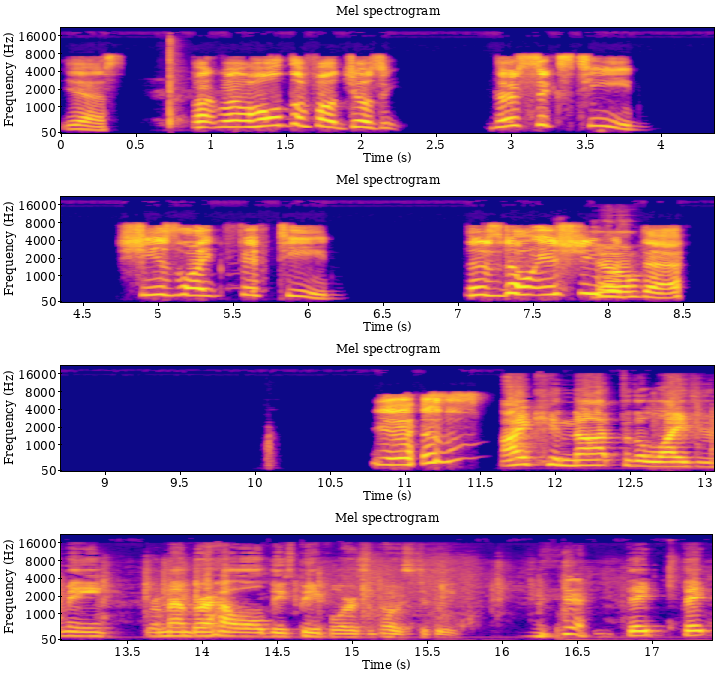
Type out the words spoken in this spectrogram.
yes, but well, hold the phone, Josie. They're sixteen. She's like fifteen. There's no issue No. with that. Yes. I cannot, for the life of me, remember how old these people are supposed to be. They they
